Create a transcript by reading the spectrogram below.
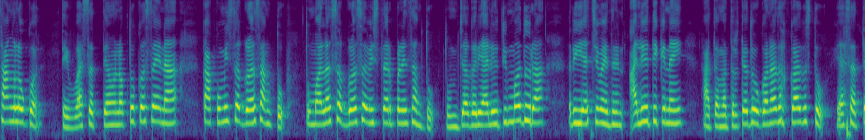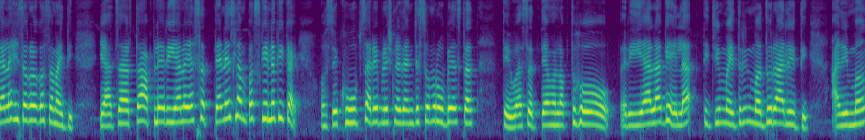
सांग लवकर. तेव्हा सत्य म्हणू लागतो कसं आहे ना काकू मी सगळं सांगतो तुम्हाला सगळं सविस्तरपणे सांगतो. तुमच्या घरी आली होती मधुरा रियाची मैत्रीण आली होती की नाही? आता मात्र त्या दोघांना धक्का बसतो. या सत्याला हे सगळं कसं माहिती? याचा अर्थ आपल्या रियाला या सत्यानेच लंपस केलं की काय? असे खूप सारे प्रश्न त्यांच्यासमोर उभे असतात. तेव्हा सत्या मला लागतो हो रियाला घ्यायला तिची मैत्रीण मधुरा आली होती. आणि मग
